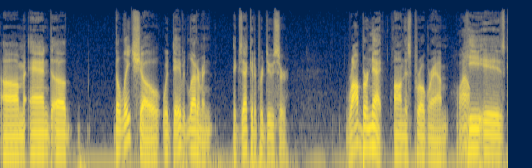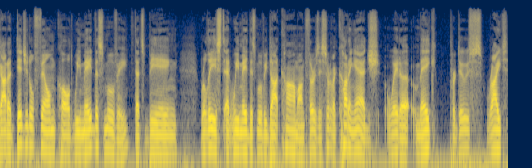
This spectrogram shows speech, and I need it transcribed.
Um, and uh, the Late Show with David Letterman, executive producer. Rob Burnett on this program. Wow. He is got a digital film called "We Made This Movie" that's being released at WeMadeThisMovie.com on Thursday. Sort of a cutting edge way to make, produce, write,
